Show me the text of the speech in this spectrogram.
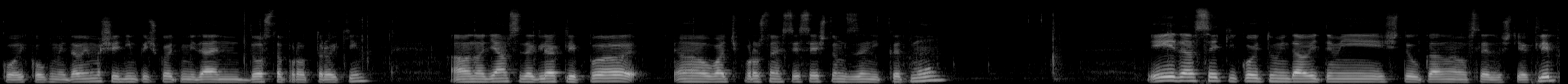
кой колко ми е дал. Имаше един пич, който ми даде доста про тройки. А, надявам се да гледа клипа, а, обаче просто не се сещам за никът му. И да, всеки, който ми давите ми, ще го казвам в следващия клип.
